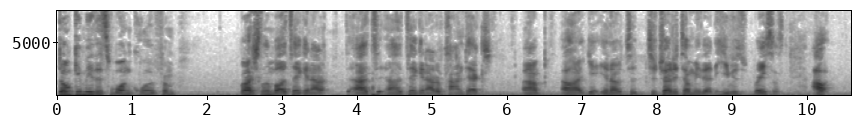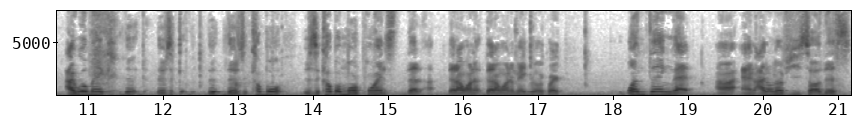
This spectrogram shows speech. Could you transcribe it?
don't give me this one quote from Rush Limbaugh taken out uh, t- uh, taken out of context. Um, uh, y- you know, to, to try to tell me that he was racist. I I will make the, there's a the, there's a couple there's a couple more points that that I want to that I want to make really quick. One thing that uh, and I don't know if you saw this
